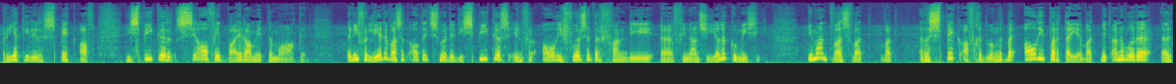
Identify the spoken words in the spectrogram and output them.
breek hierdie respek af. Die speaker self het baie daarmee te maak. In die verlede was dit altyd so dat die speakers en veral die voorsitter van die uh, finansiële kommissie iemand was wat wat respek afgedwing het by al die partye wat met ander woorde 'n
